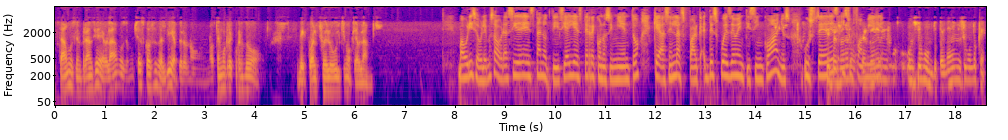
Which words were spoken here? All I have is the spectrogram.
estábamos en Francia y hablábamos de muchas cosas al día, pero no, no tengo un recuerdo de cuál fue lo último que hablamos. Mauricio, hablemos ahora sí de esta noticia y este reconocimiento que hacen las FARC después de 25 años. Ustedes y su familia. Un segundo, perdónenme un segundo que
